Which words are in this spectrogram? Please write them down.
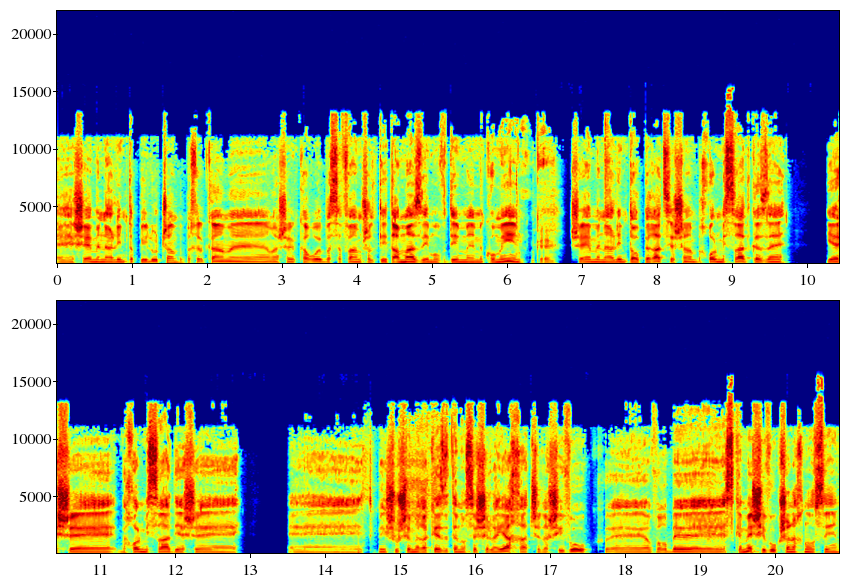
אה, שהם מנהלים את הפעילות שם, ובחלקם אה, מה שקרוי בשפה הממשלתית עמ"זים, עובדים אה, מקומיים, okay. okay. שהם מנהלים את האופרציה שם, בכל משרד כזה יש, בכל משרד יש מישהו שמרכז את הנושא של היח"צ, של השיווק, הרבה הסכמי שיווק שאנחנו עושים,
